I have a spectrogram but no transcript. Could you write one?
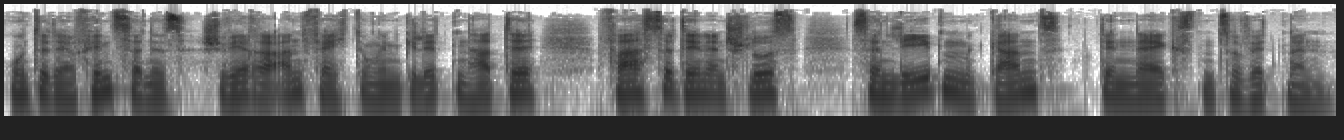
unter der Finsternis schwerer Anfechtungen gelitten hatte, fasste den Entschluss, sein Leben ganz den Nächsten zu widmen.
